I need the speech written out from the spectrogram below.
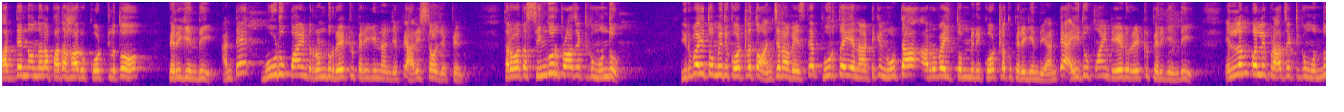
పద్దెనిమిది వందల పదహారు కోట్లతో పెరిగింది. అంటే మూడు పాయింట్ రెండు రేట్లు పెరిగిందని చెప్పి హరీష్ రావు చెప్పిండు. తర్వాత సింగూరు ప్రాజెక్టుకు ముందు ఇరవై తొమ్మిది కోట్లతో అంచనా వేస్తే పూర్తయ్యే నాటికి నూట అరవై తొమ్మిది కోట్లకు పెరిగింది. అంటే ఐదు పాయింట్ ఏడు రేట్లు పెరిగింది. ఎల్లంపల్లి ప్రాజెక్టుకు ముందు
